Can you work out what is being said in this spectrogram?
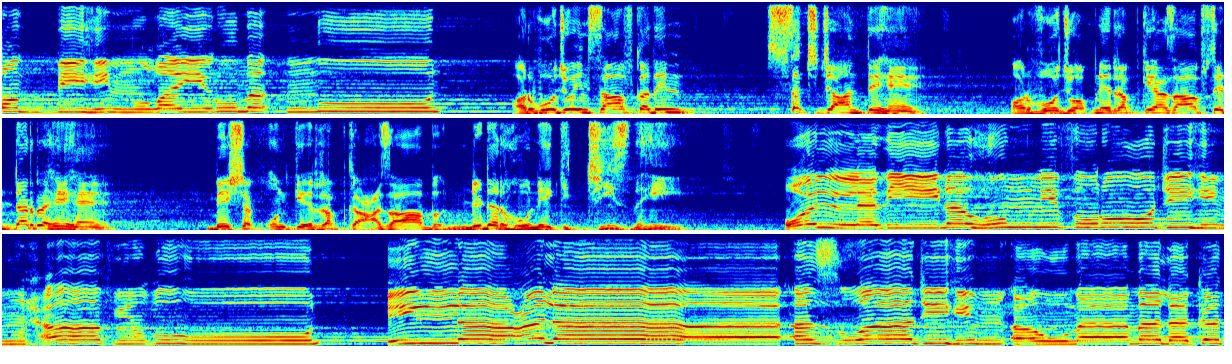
ربهم غير مأمون اور وہ جو انصاف کا دن سچ جانتے ہیں اور وہ جو اپنے رب کے عذاب سے ڈر رہے ہیں بے شک ان کے رب کا عذاب نڈر ہونے کی چیز نہیں۔ والذين هم لفروجهم حافظون إلا على أزواجهم أو ما ملكت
